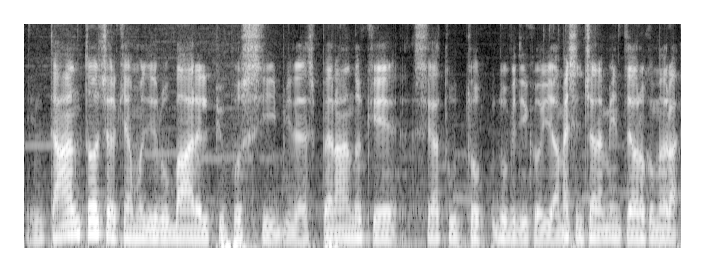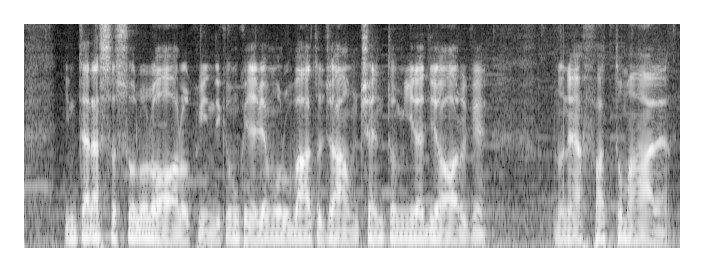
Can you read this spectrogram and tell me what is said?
Intanto cerchiamo di rubare il più possibile Sperando che sia tutto dove dico io. A me sinceramente ora come ora interessa solo l'oro Quindi comunque gli abbiamo rubato già un 100.000 di oro Che non è affatto male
